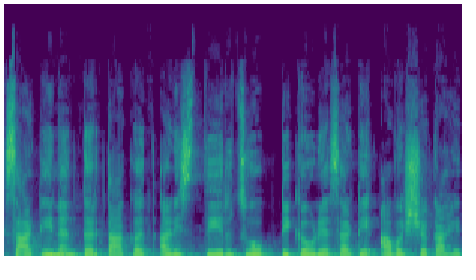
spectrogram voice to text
साठीनंतर ताकद आणि स्थिर झोप टिकवण्यासाठी आवश्यक आहेत.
